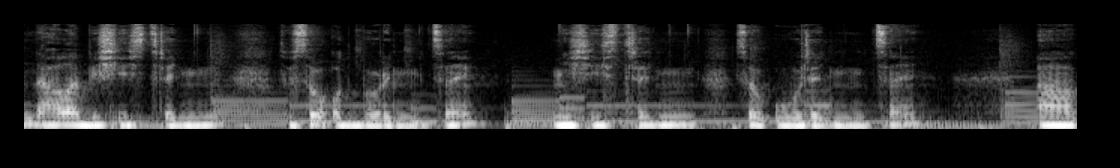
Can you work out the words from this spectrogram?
Dále vyšší střední, to jsou odborníci, nižší střední jsou úředníci a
